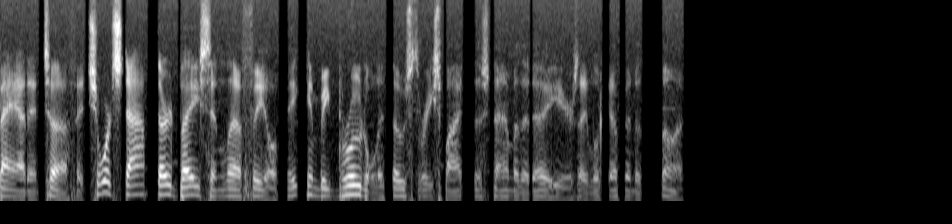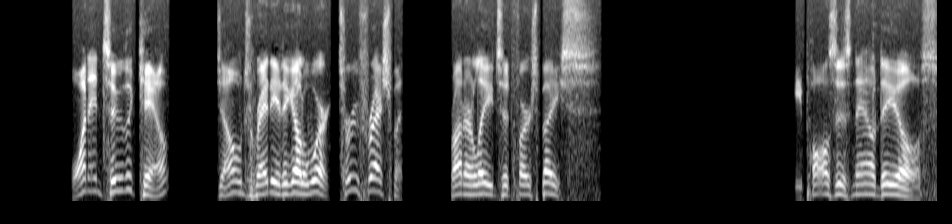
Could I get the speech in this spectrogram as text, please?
bad and tough at shortstop, third base, and left field. It can be brutal at those three spots this time of the day here as they look up into the sun. One and two the count. Jones ready to go to work. True freshman. Runner leads at first base. He pauses now, deals.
